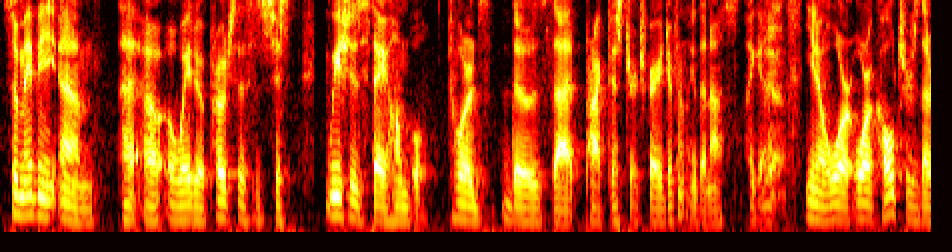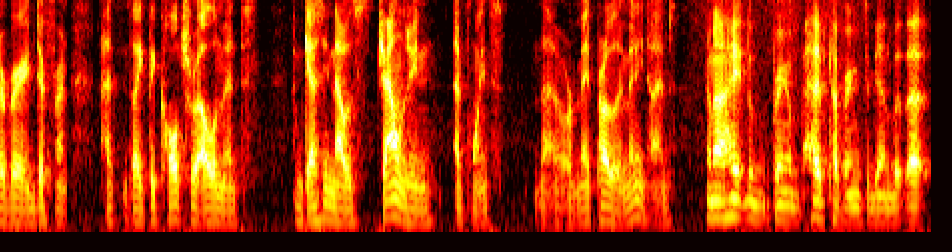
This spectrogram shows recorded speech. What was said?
So maybe um, a- a way to approach this is just we should stay humble towards those that practice church very differently than us, I guess. Yeah. You know, or or cultures that are very different. I, like the cultural element I'm guessing that was challenging at points, uh, or may, probably many times. And I hate to bring up head coverings again, but that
